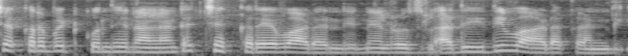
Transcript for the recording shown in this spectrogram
చక్కెర పెట్టుకొని తినాలంటే చక్కెరే వాడండి నెల రోజులు. అది ఇది వాడకండి.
